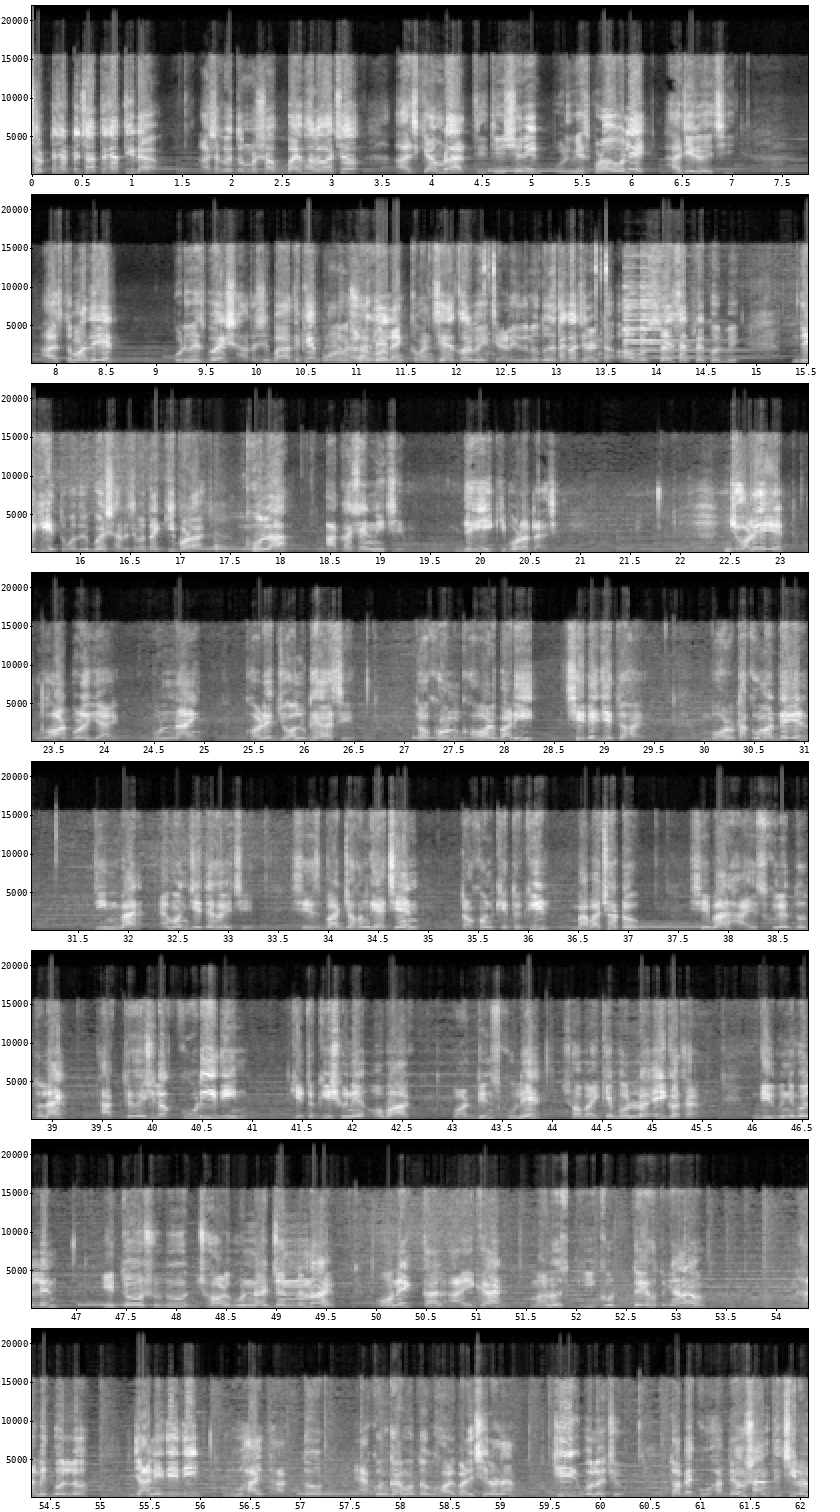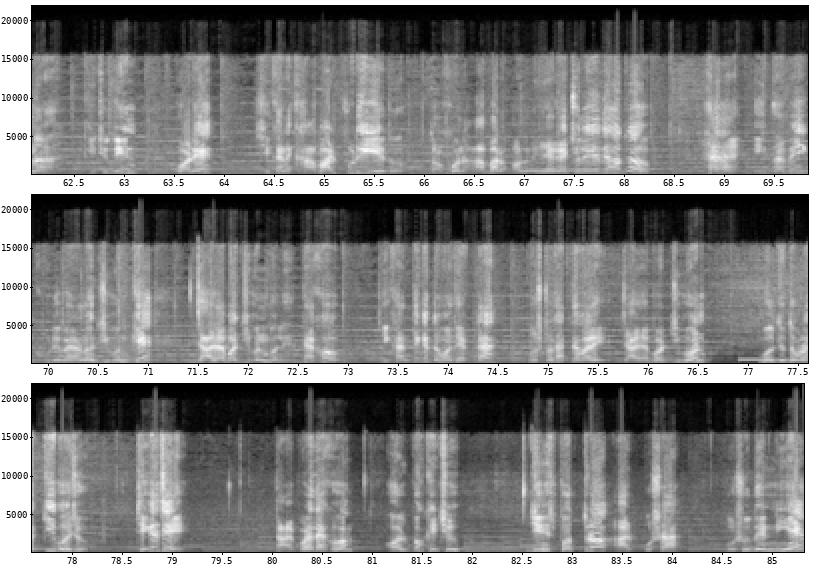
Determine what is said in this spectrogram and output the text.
ছোট্ট ছোট্ট ছাত্রছাত্রীরা আশা করি তোমরা সবাই ভালো আছো। আজকে আমরা তৃতীয় শ্রেণির পরিবেশ পড়াবো বলে হাজির হয়েছি। আজ তোমাদের পরিবেশ বইয়ের সাতাশি বাধা থেকে পড়ানো শুরু লাইক কমেন্ট শেয়ার করবে। চ্যানেলে যদি নতুন থাকো চ্যানেলটা অবশ্যই সাবস্ক্রাইব করবে। দেখি তোমাদের বইয়ের সাতাশি পাতায় কি পড়া আছে। খোলা আকাশের নিচে। দেখি কি পড়াটা আছে। ঝড়ে ঘর পড়ে যায়। বন্যায় ঘরে জল উঠে আসে। তখন ঘর বাড়ি ছেড়ে যেতে হয়। বড় ঠাকুমাদের তিনবার এমন যেতে হয়েছে। শেষবার যখন গেছেন, তখন কেতকীর বাবা ছোট। সেবার হাই স্কুলের দোতলায় থাকতে হয়েছিল কুড়ি দিন। কেতকী শুনে অবাক। পরদিন স্কুলে সবাইকে বলল এই কথা। দিদিমণি বললেন, এ তো শুধু ঝড় বন্যার জন্য নয়, অনেক কাল আগেকার মানুষ কি করতে হতো জানো? হামিদ বলল, জানি দিদি, গুহায় থাকতো, এখনকার মতো ঘর বাড়ি ছিল না। ঠিক বলেছ। তবে গুহাতেও শান্তি ছিল না। কিছুদিন পরে সেখানে খাবার ফুরিয়ে যেত তখন আবার অন্য জায়গায় চলে যেতে হতো। হ্যাঁ এইভাবেই ঘুরে বেড়ানো জীবনকে যাযাবর জীবন বলে। দেখো, এখান থেকে তোমাদের একটা প্রশ্ন থাকতে পারে। যাযাবর জীবন বলতে তোমরা কি বোঝো? ঠিক আছে? তারপরে দেখো, অল্প কিছু জিনিসপত্র আর পোষা পশুদের নিয়ে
